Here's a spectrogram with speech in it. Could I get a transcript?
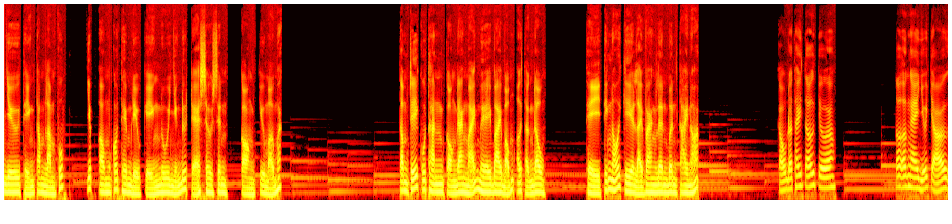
như thiện tâm làm phúc Giúp ông có thêm điều kiện nuôi những đứa trẻ sơ sinh Còn chưa mở mắt Tâm trí của Thanh còn đang mãi mê bay bổng ở tận đâu. Thì tiếng nói kia lại vang lên bên tai nó. Cậu đã thấy tớ chưa? Tớ ở ngay giữa chợ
